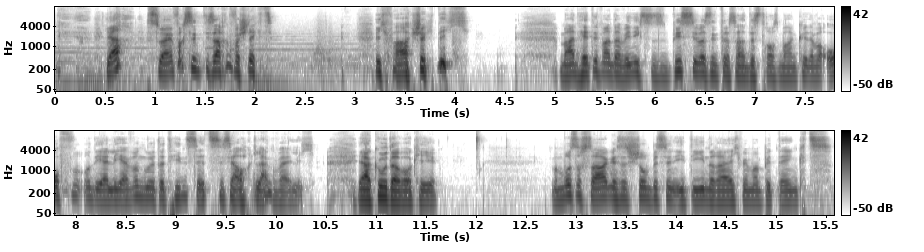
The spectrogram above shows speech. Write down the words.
ja, so einfach sind die Sachen versteckt. Ich verarsche euch nicht man hätte man da wenigstens ein bisschen was Interessantes draus machen können, aber offen und ehrlich einfach nur dorthin setzen ist ja auch langweilig. Ja gut, aber okay. Man muss auch sagen, es ist schon ein bisschen ideenreich, wenn man bedenkt,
